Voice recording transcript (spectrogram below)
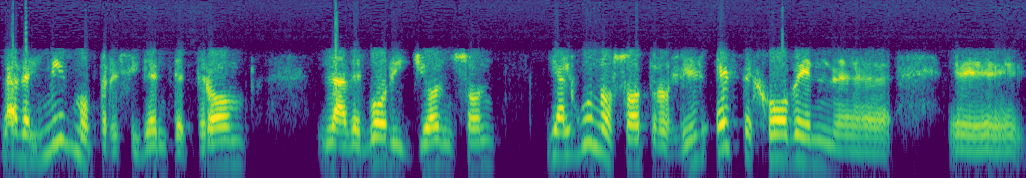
la del mismo presidente Trump, la de Boris Johnson y algunos otros. Este joven eh, eh,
